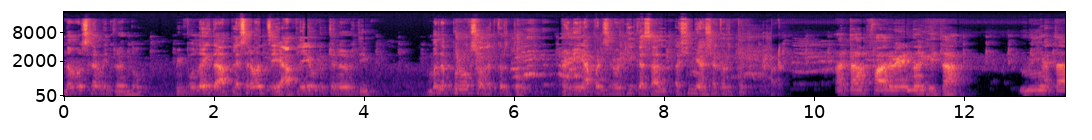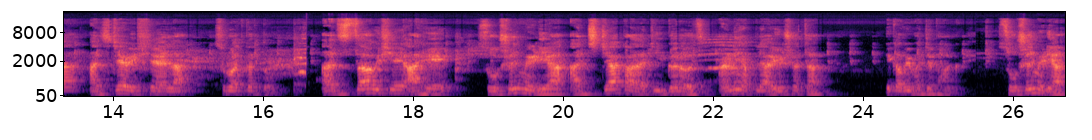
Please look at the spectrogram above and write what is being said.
नमस्कार मित्रांनो मी पुन्हा एकदा आपल्या सर्वांचे आपल्या यूट्यूब चॅनलवरती मनपूर्वक स्वागत करतो आणि आपण सर्व ठीक असाल अशी मी आशा करतो. आता फार वेळ न घेता मी आता आजच्या विषयाला सुरुवात करतो. आजचा विषय आहे सोशल मीडिया आजच्या काळाची गरज आणि आपल्या आयुष्याचा एक अविभाज्य भाग. सोशल मीडिया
